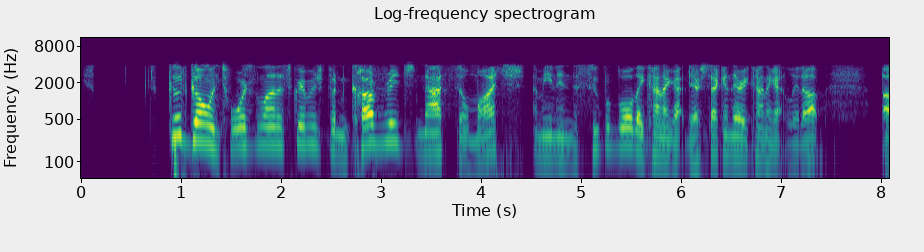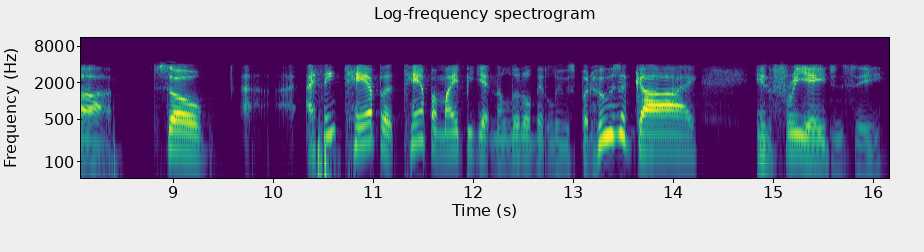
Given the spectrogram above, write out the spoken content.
he's good going towards the line of scrimmage, but in coverage, not so much. I mean, in the Super Bowl, they kind of got their secondary kind of got lit up. Uh, so I, I think Tampa Tampa might be getting a little bit loose. But who's a guy in free agency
